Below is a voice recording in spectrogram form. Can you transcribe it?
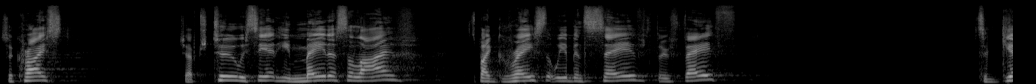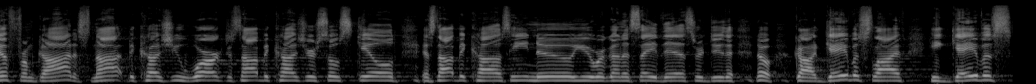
So, Christ, chapter 2, we see it. He made us alive. It's by grace that we've been saved through faith. It's a gift from God. It's not because you worked. It's not because you're so skilled. It's not because He knew you were going to say this or do that. No, God gave us life. He gave us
